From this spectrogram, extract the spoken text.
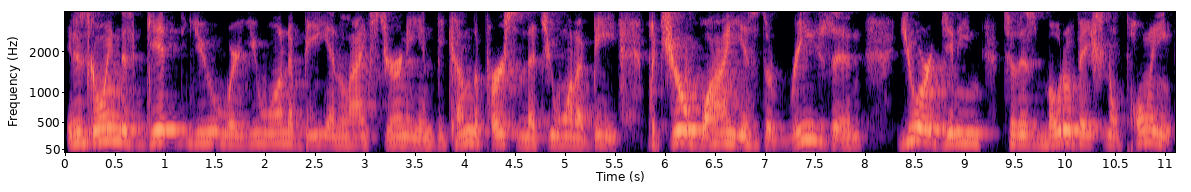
It is going to get you where you want to be in life's journey and become the person that you want to be. But your why is the reason you are getting to this motivational point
